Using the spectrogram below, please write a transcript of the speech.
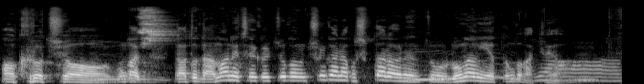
어, 그렇죠. 음. 뭔가 나도 나만의 책을 조금 출간하고 싶다라는 좀 로망이었던 것 같아요.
